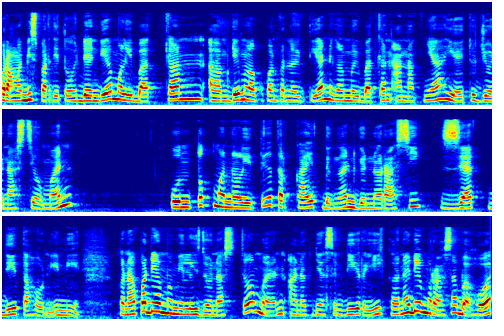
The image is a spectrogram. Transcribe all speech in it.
Kurang lebih seperti itu. Dan dia melibatkan, um, dia melakukan penelitian dengan melibatkan anaknya, yaitu Jonas Stillman, untuk meneliti terkait dengan generasi Z di tahun ini. Kenapa dia memilih Jonas Stillman, anaknya sendiri? Karena dia merasa bahwa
